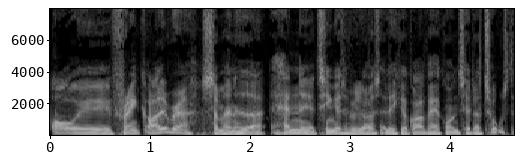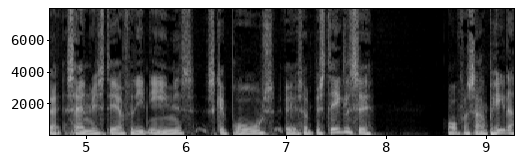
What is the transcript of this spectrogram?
Og øh, Frank Oliver, som han hedder, han øh, tænker selvfølgelig også, at det kan godt være grund til, at der er to sandwich. Det er, fordi den ene skal bruges øh, som bestikkelse over for Sankt Peter.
